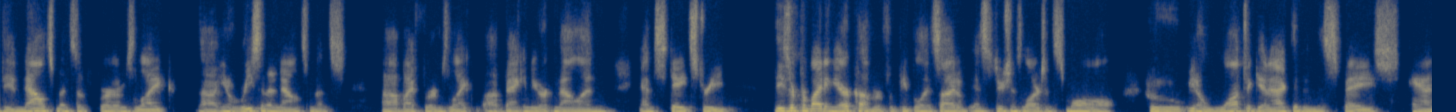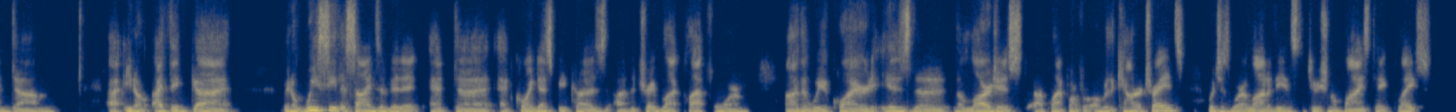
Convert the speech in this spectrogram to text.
the announcements of firms like, uh, you know, recent announcements uh, by firms like uh, Bank of New York Mellon and State Street. These are providing air cover for people inside of institutions large and small who, you know, want to get active in this space. And, um, uh, you know, I think, you know, we see the signs of it at at, at CoinDesk because the trade TradeBlock platform uh, that we acquired is the, the largest uh, platform for over-the-counter trades, which is where a lot of the institutional buys take place.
